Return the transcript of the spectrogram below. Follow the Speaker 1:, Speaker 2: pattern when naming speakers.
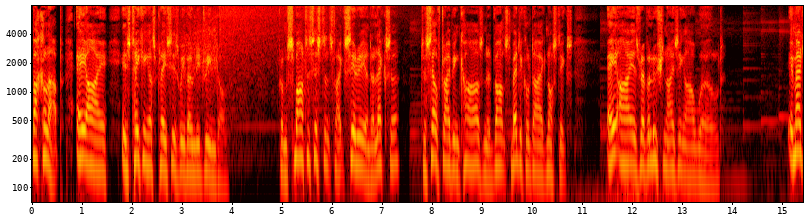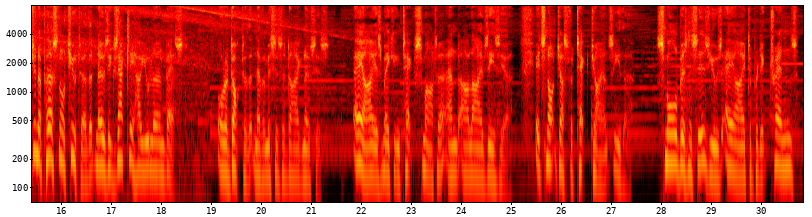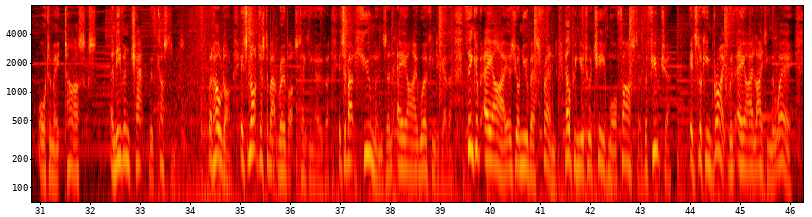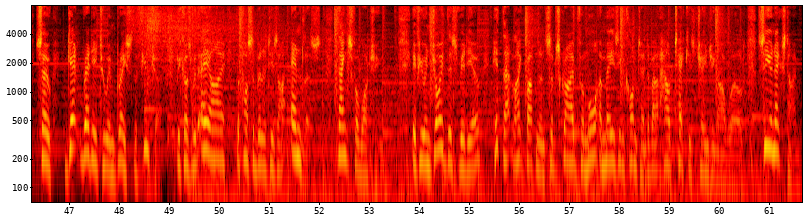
Speaker 1: Buckle up, AI is taking us places we've only dreamed of. From smart assistants like Siri and Alexa, to self-driving cars and advanced medical diagnostics, AI is revolutionizing our world. Imagine a personal tutor that knows exactly how you learn best, or a doctor that never misses a diagnosis. AI is making tech smarter and our lives easier. It's not just for tech giants either. Small businesses use AI to predict trends, automate tasks, and even chat with customers. But hold on, it's not just about robots taking over, it's about humans and AI working together. Think of AI as your new best friend, helping you to achieve more faster. The future, it's looking bright with AI lighting the way. So get ready to embrace the future, because with AI, the possibilities are endless. Thanks for watching. If you enjoyed this video, hit that like button and subscribe for more amazing content about how tech is changing our world. See you next time.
